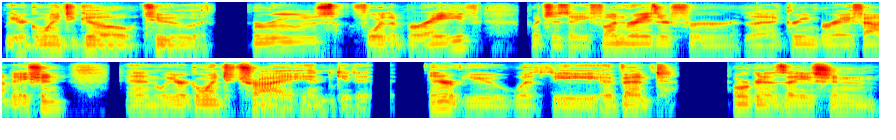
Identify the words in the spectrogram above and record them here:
We are going to go to Brews for the Brave, which is a fundraiser for the Green Beret Foundation, and we are going to try and get an interview with the event organization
